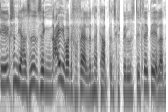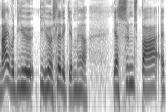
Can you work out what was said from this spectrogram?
er jo ikke sådan, jeg har siddet og tænkt, nej, hvor er det forfærdeligt, den her kamp, den skal spilles. Det er slet ikke det. Eller nej, hvor de, hø- de hører slet ikke hjemme her. Jeg synes bare, at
